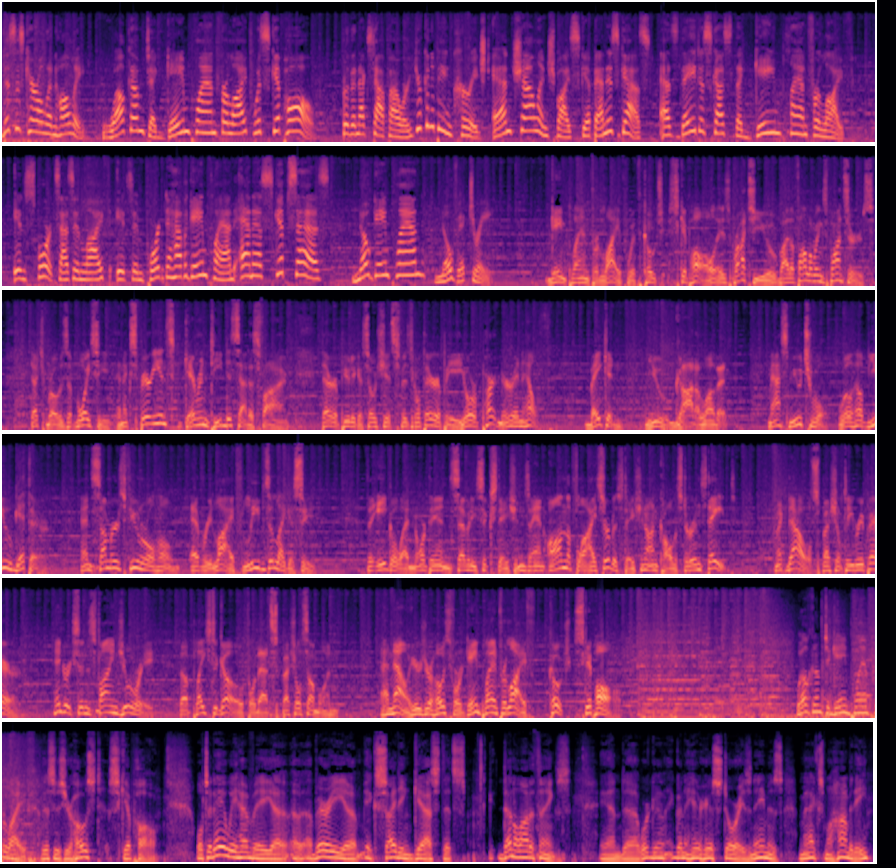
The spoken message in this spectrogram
This is Carolyn Holly. Welcome to Game Plan for Life with Skip Hall. For the next half hour, you're going to be encouraged and challenged by Skip and his guests as they discuss the game plan for life. In sports, as in life, it's important to have a game plan, and as Skip says, no game plan, no victory. Game Plan for Life with Coach Skip Hall is brought to you by the following sponsors Dutch Bros of Boise, an experience guaranteed to satisfy. Therapeutic Associates Physical Therapy, your partner in health. Bacon, you gotta love it. Mass Mutual will help you get there. And Summers Funeral Home, every life leaves a legacy. The Eagle at North End 76 stations and on the fly service station on Collister and State. McDowell Specialty Repair. Hendrickson's Fine Jewelry, the place to go for that special someone. And now, here's your host for Game Plan for Life, Coach Skip Hall. Welcome to Game Plan for Life. This is your host, Skip Hall. Well, today we have a, a, a very uh, exciting guest that's done a lot of things, and uh, we're going to hear his story. His name is Max Mohammadi,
